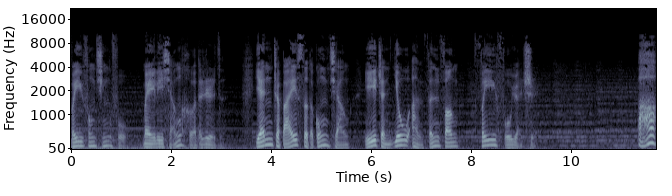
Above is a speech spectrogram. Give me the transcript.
微风轻拂、美丽祥和的日子，沿着白色的宫墙。一阵幽暗芬芳，飞浮远逝。啊，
